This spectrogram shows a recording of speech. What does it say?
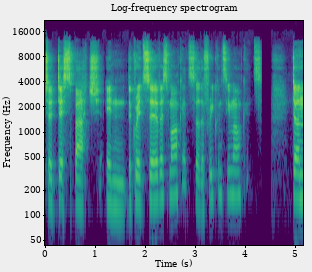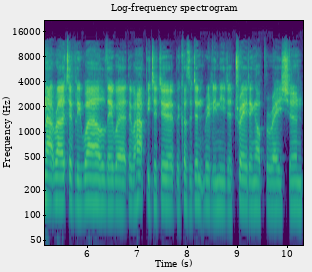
to dispatch in the grid service markets, so the frequency markets. Done that relatively well. They were they were happy to do it because it didn't really need a trading operation,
